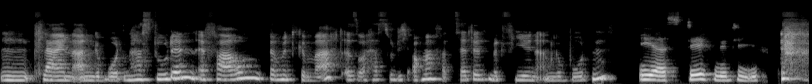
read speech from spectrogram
mh, hm, kleinen Angeboten. Hast du denn Erfahrungen damit gemacht? Also hast du dich auch mal verzettelt mit vielen Angeboten? Yes, definitiv.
